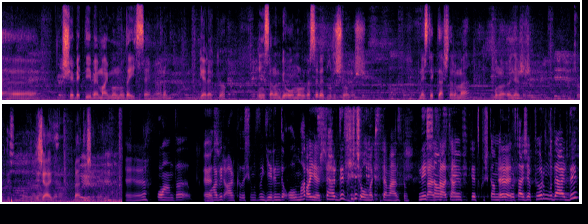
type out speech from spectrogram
Ee, şebekliği ve maymunluğu da hiç sevmiyorum. Gerek yok. İnsanın bir omurgası ve duruşu olur. Meslektaşlarıma bunu öneririm. Çok teşekkür ederim. Rica ederim. Ben teşekkür ederim. Ee, O anda Evet. muhabir arkadaşımızın yerinde olmak Hayır. isterdin? hiç olmak istemezdim. ne ben şanslıyım zaten Fikret Kuşkan'la Evet. röportaj yapıyorum mu derdin?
